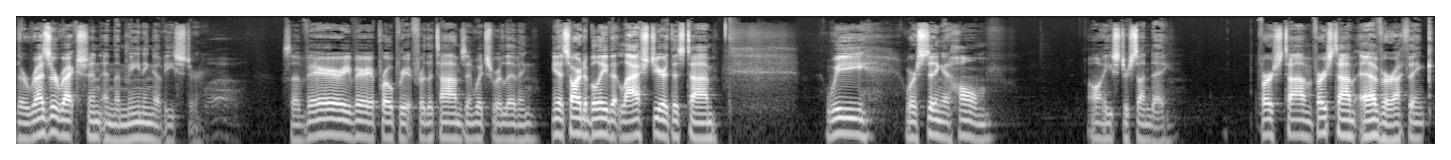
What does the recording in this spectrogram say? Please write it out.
The Resurrection and the Meaning of Easter." So very, very appropriate for the times in which we're living. You know, it's hard to believe that last year at this time we were sitting at home on Easter Sunday. First time, first time ever, I think,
